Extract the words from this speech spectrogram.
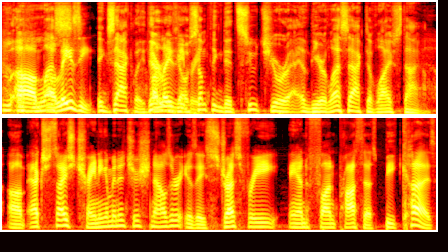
um, a less- lazy. Exactly. There lazy we go. breed. Something that suits your your less active lifestyle. Um, exercise training a miniature schnauzer is a stress free and fun process because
